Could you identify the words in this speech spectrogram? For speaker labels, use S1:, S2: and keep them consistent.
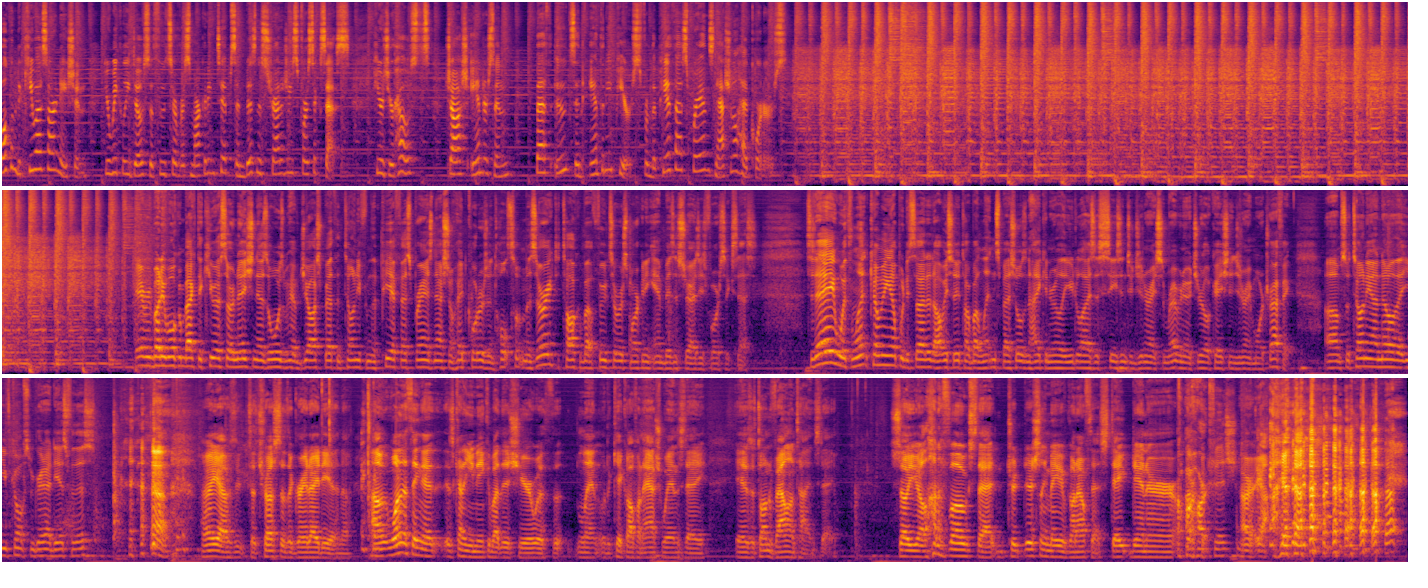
S1: Welcome to QSR Nation, your weekly dose of food service marketing tips and business strategies for success. Here's your hosts, Josh Anderson, Beth Oots, and Anthony Pierce from the PFS Brands National Headquarters.
S2: Hey everybody, welcome back to QSR Nation. As always, we have Josh, Beth, and Tony from the PFS Brands National Headquarters in Holtzville, Missouri to talk about food service marketing and business strategies for success. Today, with Lent coming up, we decided obviously to talk about Lenten specials and how you can really utilize this season to generate some revenue at your location and generate more traffic. Um, so, Tony, I know that you've come up with some great ideas for this.
S3: oh yeah, a trust of the great idea. No, uh, one of the things that is kind of unique about this year with Lent, with the kickoff on Ash Wednesday, is it's on Valentine's Day. So you got a lot of folks that traditionally may have gone out for that steak dinner
S2: or, or heartfish.
S3: Or, yeah.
